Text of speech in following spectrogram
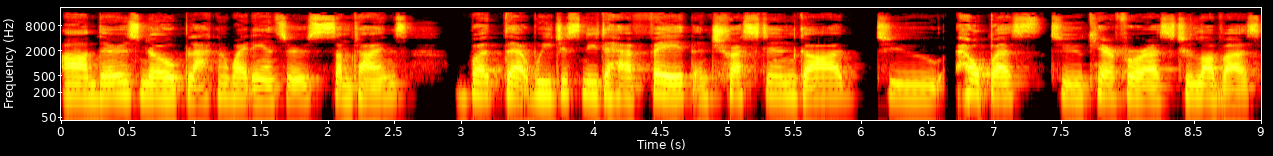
Um, there is no black and white answers sometimes, but that we just need to have faith and trust in God to help us, to care for us, to love us.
